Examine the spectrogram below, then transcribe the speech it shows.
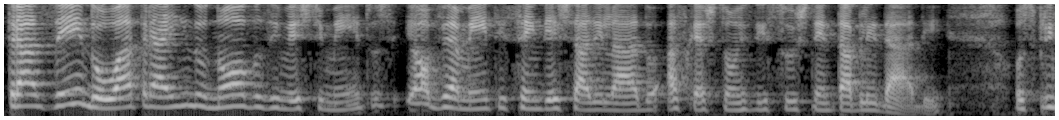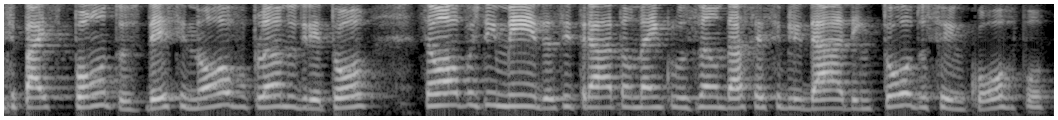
trazendo ou atraindo novos investimentos e, obviamente, sem deixar de lado as questões de sustentabilidade. Os principais pontos desse novo plano diretor são alvos de emendas e tratam da inclusão da acessibilidade em todo o seu corpo,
